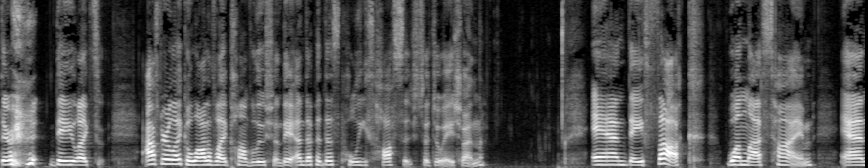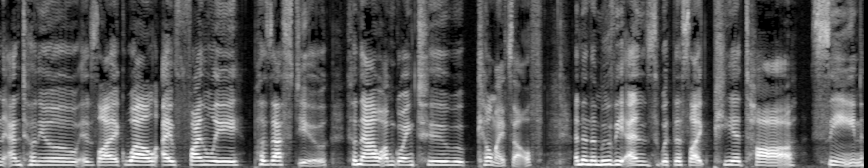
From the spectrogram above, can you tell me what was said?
they're they like after like a lot of like convolution, they end up in this police hostage situation. And they fuck one last time and Antonio is like, Well, I've finally possessed you, so now I'm going to kill myself. And then the movie ends with this like pieta scene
